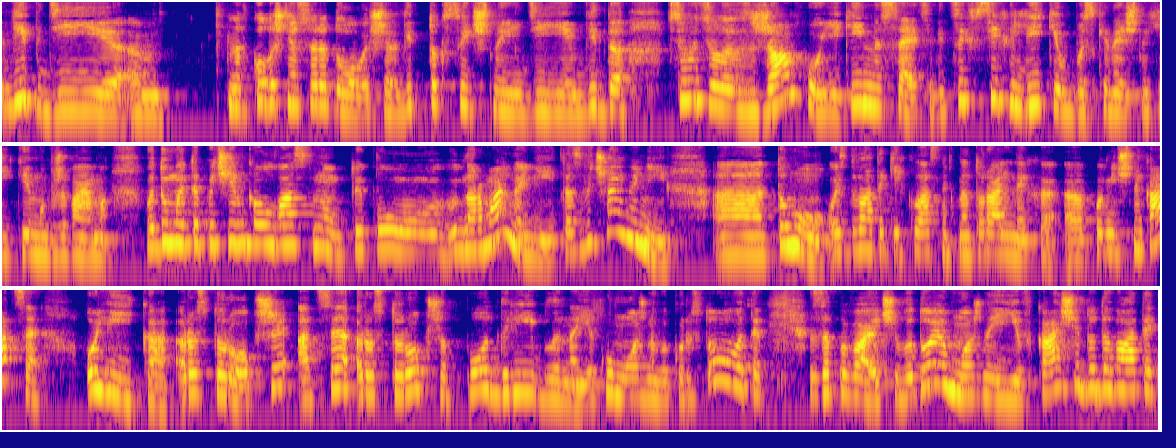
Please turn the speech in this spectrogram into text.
від дії. Навколишнього середовища, від токсичної дії, від е, всього цього жаху, який несеться, від цих всіх ліків безкінечних, які ми вживаємо. Ви думаєте, печінка у вас ну, типу, нормально їй? Та звичайно, ні. Е, тому ось два таких класних натуральних е, помічника: це олійка розторопши, а це розторопша подріблена, яку можна використовувати, запиваючи водою, можна її в каші додавати.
